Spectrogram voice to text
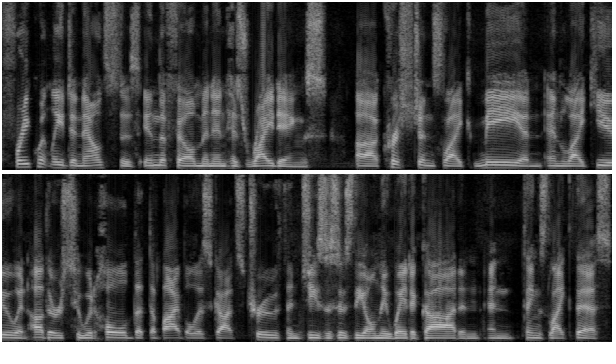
frequently denounces in the film and in his writings uh, Christians like me and, and like you and others who would hold that the Bible is God's truth and Jesus is the only way to God and, and things like this.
